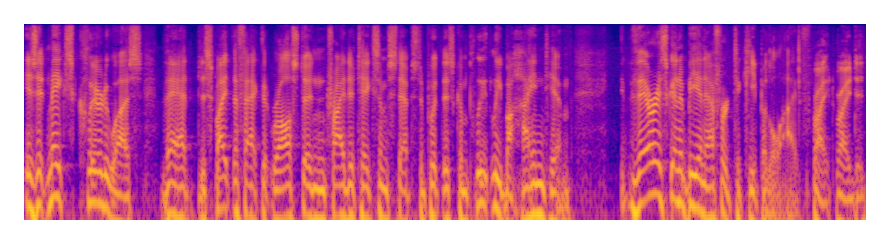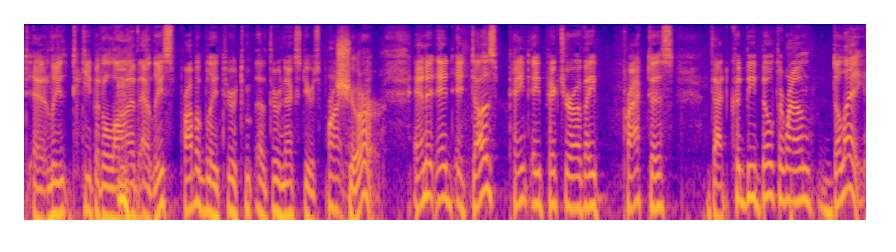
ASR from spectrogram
is it makes clear to us that despite the fact that Ralston tried to take some steps to put this completely behind him, there is going to be an effort to keep it alive. Right, right. At least to keep it alive, at least probably through uh, through next year's primary. Sure. And it, it, it does paint a picture of a practice that could be built around delay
